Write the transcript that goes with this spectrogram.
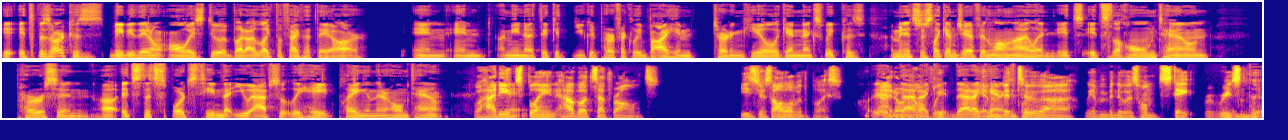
It's bizarre because maybe they don't always do it, but I like the fact that they are. And and I mean, I think it, you could perfectly buy him turning heel again next week because I mean, it's just like MJF in Long Island. It's it's the hometown person. Uh, it's the sports team that you absolutely hate playing in their hometown. Well, how do you explain? How about Seth Rollins? He's just all over the place. I don't that know. I we, can't, that I we haven't been explain. to. Uh, we haven't been to his home state recently.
